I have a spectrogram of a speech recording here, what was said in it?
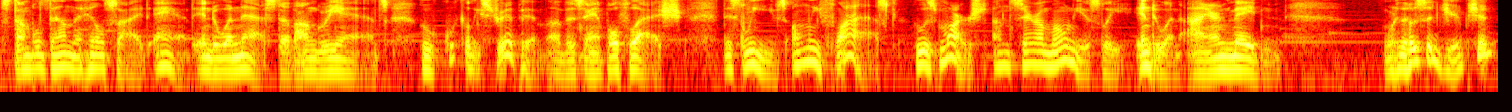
stumbles down the hillside and into a nest of hungry ants, who quickly strip him of his ample flesh. This leaves only Flask, who is marched unceremoniously into an Iron Maiden. Were those Egyptian?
